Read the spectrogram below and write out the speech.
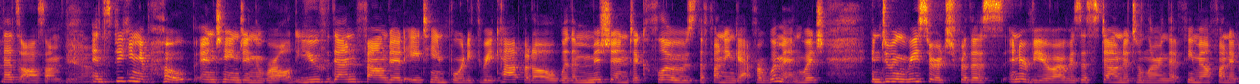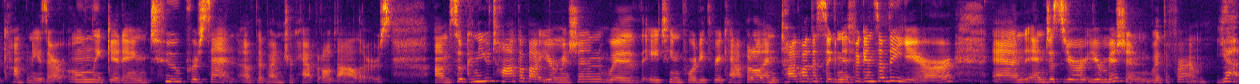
That's awesome. Yeah. And speaking of hope and changing the world, you then founded 1843 Capital with a mission to close the funding gap for women, which in doing research for this interview, I was astounded to learn that female funded companies are only getting 2% of the venture capital dollars. Um, so, can you talk about your mission with 1843 Capital and talk about the significance of the year and, and just your, your mission with the firm? Yeah,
